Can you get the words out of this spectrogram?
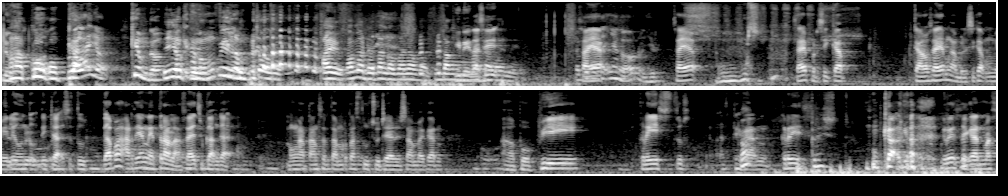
Lu. Aku goblok. Gak. Game toh. Iya, kita ngomong film. cowok. Ayo, kamu ada tanggapan apa tentang Gini, masalah tadi- ini? Tapi Saya- ono jir. saya saya bersikap kalau saya mengambil sikap memilih untuk tidak setuju apa artinya netral lah saya juga nggak mengatakan serta merta setuju dari disampaikan uh, Bobby Chris terus dengan Chris Chris. enggak enggak Chris dengan Mas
